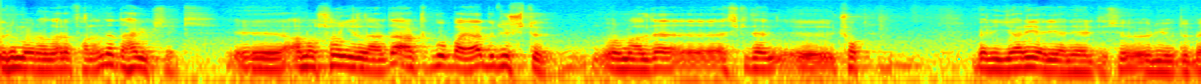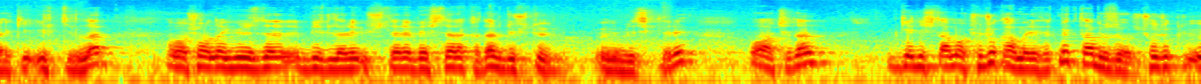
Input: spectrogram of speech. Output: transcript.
ölüm oranları falan da daha yüksek. E, Ama son yıllarda artık bu bayağı bir düştü. Normalde e, eskiden e, çok böyle yarı yarıya neredeyse ölüyordu belki ilk yıllar. Ama şu anda yüzde birlere, üçlere, beşlere kadar düştü ölüm riskleri. O açıdan gelişti ama çocuk ameliyat etmek tabii zor. Çocuk e,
